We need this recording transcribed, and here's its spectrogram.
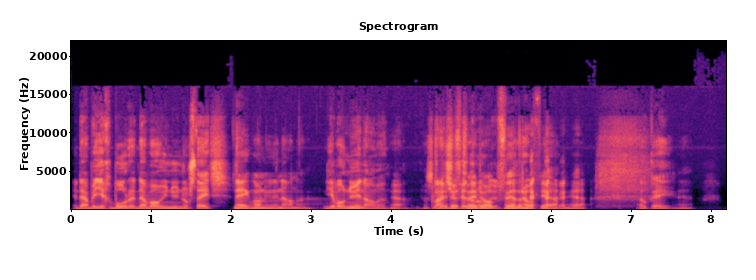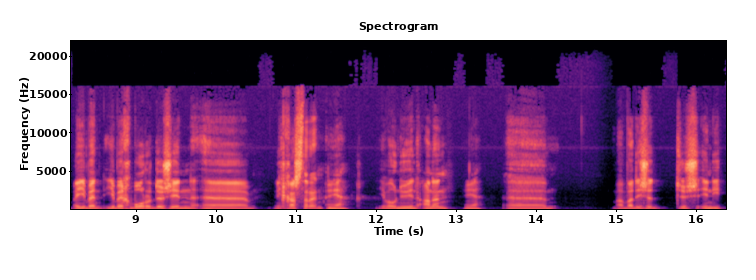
En daar ben je geboren en daar woon je nu nog steeds? Nee, ik woon nu in Anne. Je woont nu in Anne? Ja. Dat plaatsje twee, verderop, twee dus. verderop, ja. ja. Oké. Okay. Maar je bent, je bent geboren dus in, uh, in Gasteren. Ja. Je woont nu in Annen. Ja. Uh, maar wat is er dus in die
